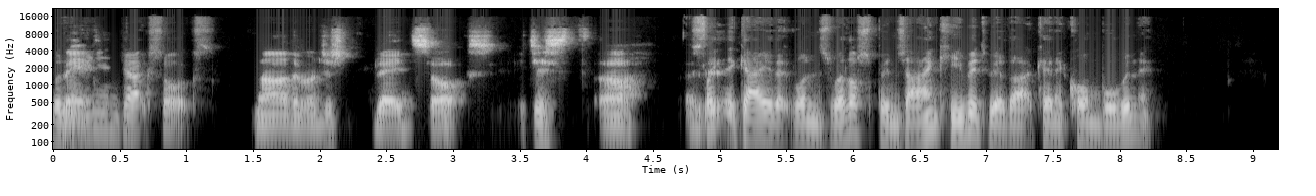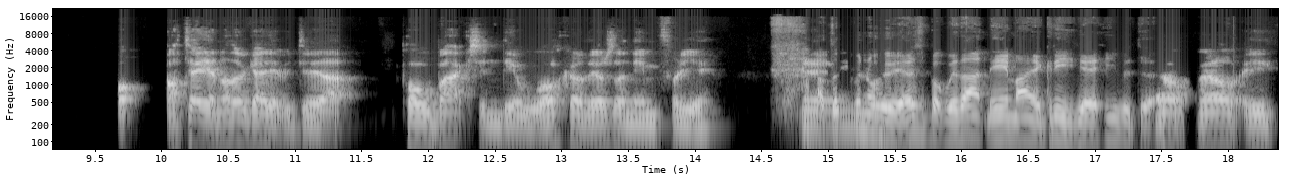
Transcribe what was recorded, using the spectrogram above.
Were they Union Jack socks? No, they were just red socks. It just, oh. It's like the guy that runs Wetherspoons. I think he would wear that kind of combo, wouldn't he? I'll tell you another guy that would do that. Paul Baxendale Walker. There's a name for you. Um, I don't even know who he is, but with that name, I agree. Yeah, he would do it. Well, well he,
